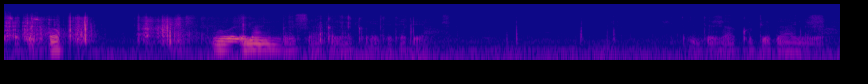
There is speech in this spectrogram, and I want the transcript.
saka stop kuma bari ma in bar shi haka nan kawai ta tafiya da za ku fi ganewa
